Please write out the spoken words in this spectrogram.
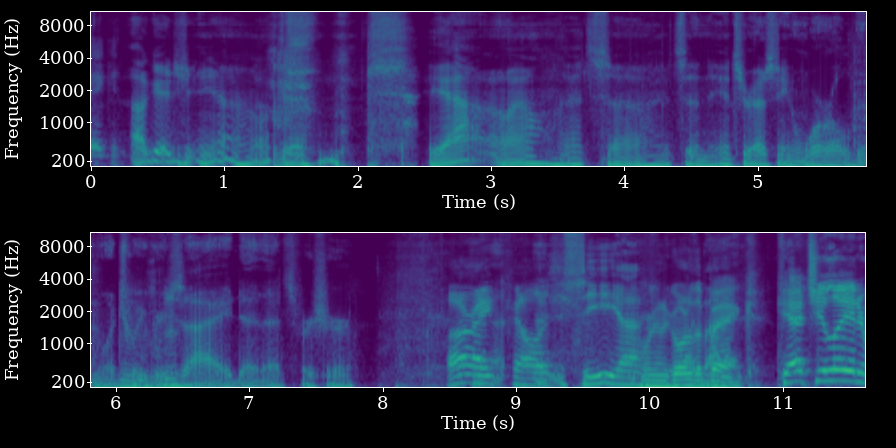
taking it. I'll get you. Yeah, okay. yeah, well, that's uh, it's an interesting world in which we Mm-hmm. reside. Uh, that's for sure. All right, fellas. See ya. We're going to go to the bank. Catch you later,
